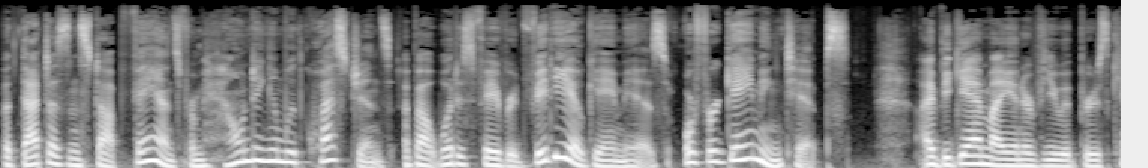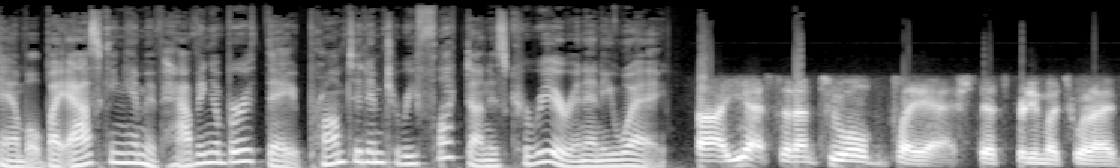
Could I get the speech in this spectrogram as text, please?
but that doesn't stop fans from hounding him with questions about what his favorite video game is or for gaming tips. I began my interview with Bruce Campbell by asking him if having a birthday prompted him to reflect on his career in any way. Uh, yes, that I'm too old to play Ash. That's pretty much what I've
